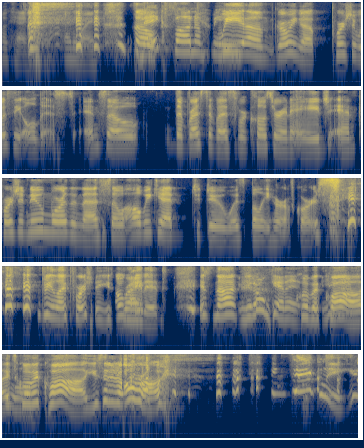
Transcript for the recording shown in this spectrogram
Okay. Anyway, so make fun of me. we um growing up, Portia was the oldest, and so the rest of us were closer in age, and Portia knew more than us. So all we had to do was bully her, of course, be like, Portia, you don't Right. get it. It's not you don't get it. Quebecois. not It's cool. Quebecois. You said it all wrong. Exactly. You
